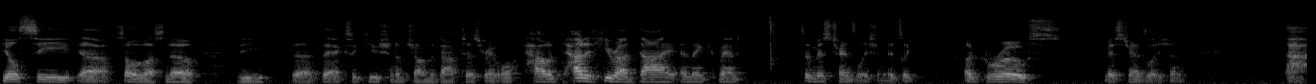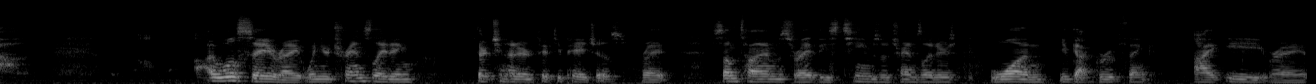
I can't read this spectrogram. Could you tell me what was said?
you'll see, uh, some of us know, the, the, the execution of John the Baptist, right? Well, how, how did Herod die and then command? It's a mistranslation. It's like a gross mistranslation. I will say, right, when you're translating 1350 pages, right, sometimes, right, these teams of translators, one, you've got groupthink, i.e., right,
